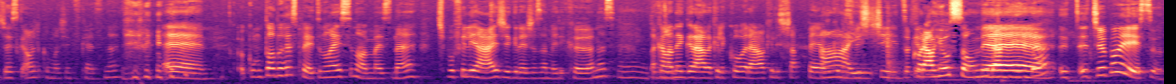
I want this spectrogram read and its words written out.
Já esque... Olha como a gente esquece, né? É, com todo respeito, não é esse nome, mas, né? Tipo, filiais de igrejas americanas. Hum, aquela negrada, aquele coral, aquele chapéu, ah, aqueles vestidos. Aquele... Coral Rio Som é, vida. Tipo isso.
